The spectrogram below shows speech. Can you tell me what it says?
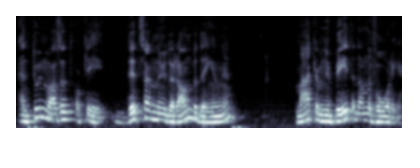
En toen was het, oké, dit zijn nu de randbedingingen. Maak hem nu beter dan de vorige.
